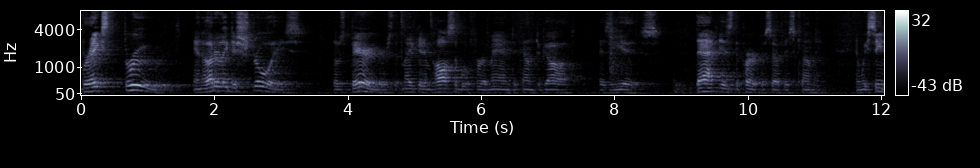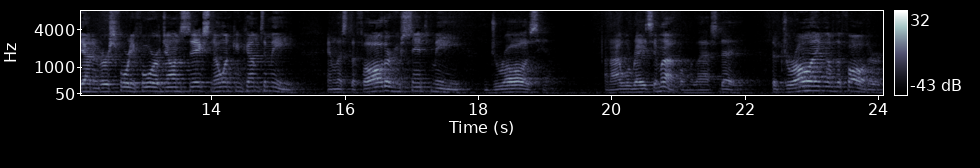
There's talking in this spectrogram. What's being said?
breaks through and utterly destroys those barriers that make it impossible for a man to come to God as he is. That is the purpose of his coming. And we see down in verse 44 of John 6 no one can come to me unless the Father who sent me draws him, and I will raise him up on the last day. The drawing of the Father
